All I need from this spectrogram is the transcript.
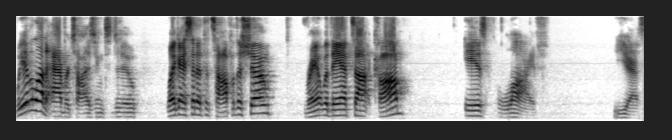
we have a lot of advertising to do. Like I said at the top of the show, rantwithant.com is live. It Yes.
